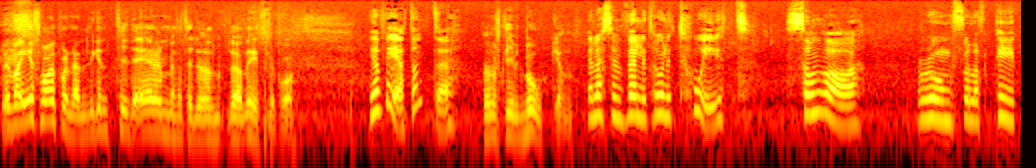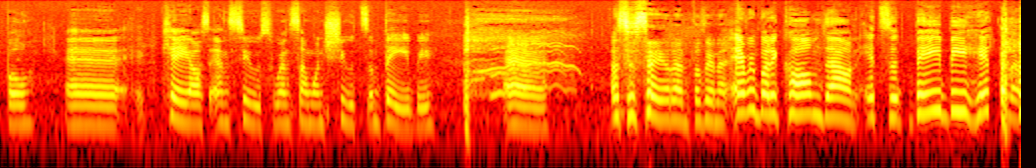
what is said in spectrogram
Men vad är svaret på den? Vilken tid är den bästa tiden att döda Hitler på? Jag vet inte. När har skrivit boken. Jag läste en väldigt rolig tweet som var Room full of people. Eh, chaos ensues when someone shoots a baby. eh, och så säger den personen Everybody calm down, it's a baby Hitler.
